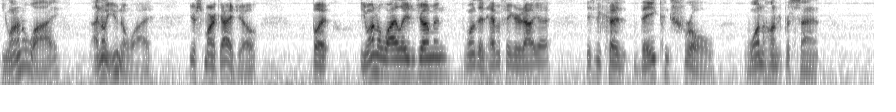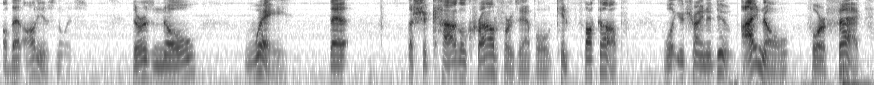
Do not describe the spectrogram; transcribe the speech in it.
You want to know why? I know you know why. You're a smart guy, Joe. But you want to know why, ladies and gentlemen? The ones that haven't figured it out yet? Is because they control 100% of that audience noise. There is no way that a Chicago crowd, for example, can fuck up what you're trying to do. I know for a fact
